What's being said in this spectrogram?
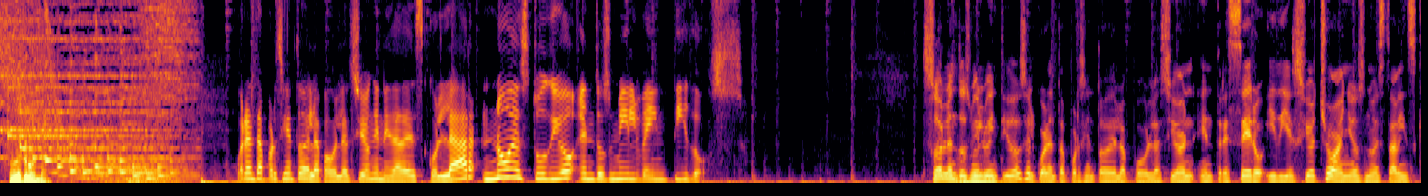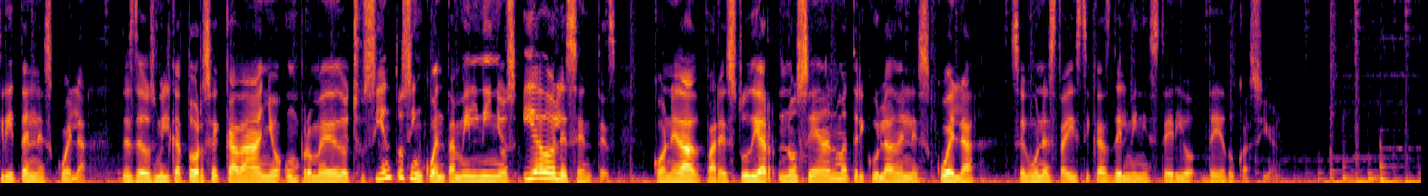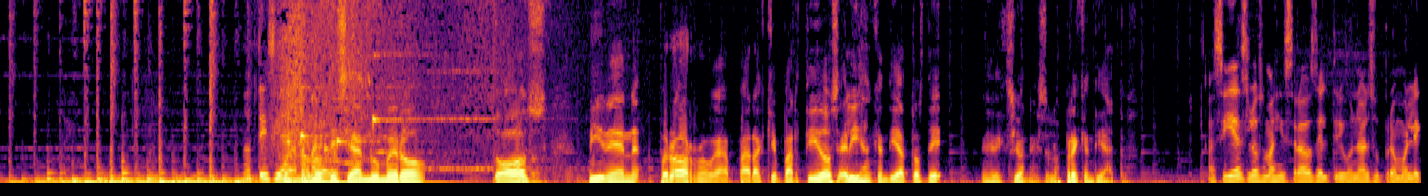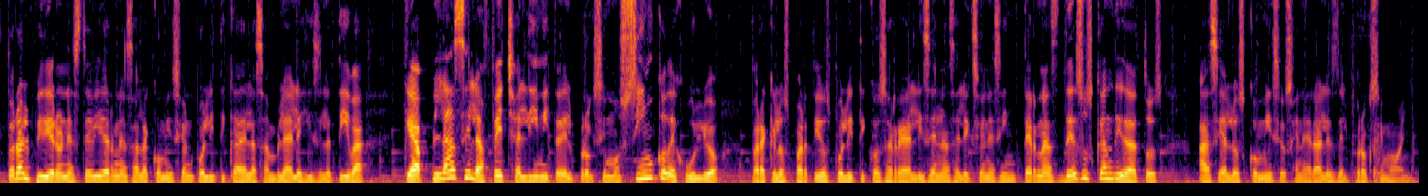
Número uno. 40% de la población en edad escolar no estudió en 2022. Solo en 2022 el 40% de la población entre 0 y 18 años no estaba inscrita en la escuela. Desde 2014, cada año, un promedio de 850 mil niños y adolescentes con edad para estudiar no se han matriculado en la escuela, según estadísticas del Ministerio de Educación. Noticia Bueno, número dos. noticia número 2. Piden prórroga para que partidos elijan candidatos de elecciones, los precandidatos. Así es, los magistrados del Tribunal Supremo Electoral pidieron este viernes a la Comisión Política de la Asamblea Legislativa que aplace la fecha límite del próximo 5 de julio para que los partidos políticos se realicen las elecciones internas de sus candidatos hacia los comicios generales del próximo año.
